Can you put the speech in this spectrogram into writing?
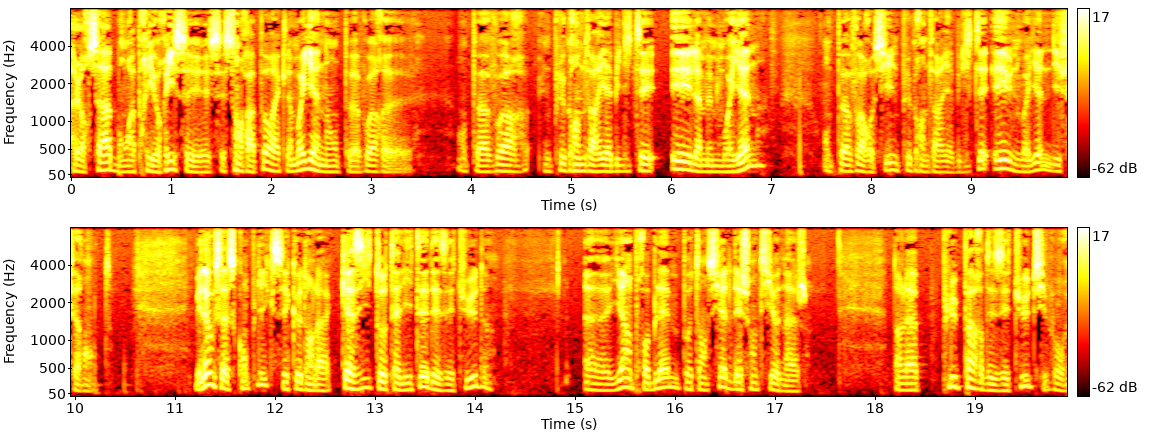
Alors ça, bon, a priori, c'est sans rapport avec la moyenne. On peut avoir, euh, on peut avoir une plus grande variabilité et la même moyenne. On peut avoir aussi une plus grande variabilité et une moyenne différente. Mais là où ça se complique, c'est que dans la quasi-totalité des études, euh, il y a un problème potentiel d'échantillonnage. Dans la plupart des études, si vous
